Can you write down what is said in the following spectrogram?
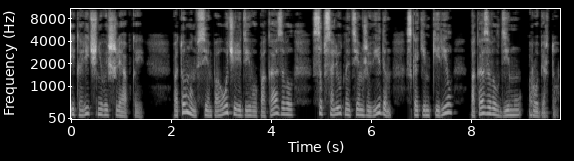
и коричневой шляпкой. Потом он всем по очереди его показывал с абсолютно тем же видом, с каким Кирилл показывал Диму Роберту.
